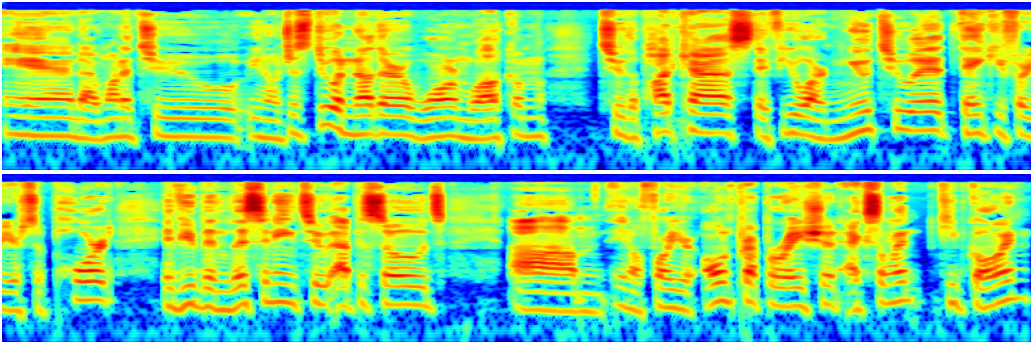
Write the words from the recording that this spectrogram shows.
And I wanted to, you know, just do another warm welcome to the podcast. If you are new to it, thank you for your support. If you've been listening to episodes, um, you know, for your own preparation, excellent. Keep going.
